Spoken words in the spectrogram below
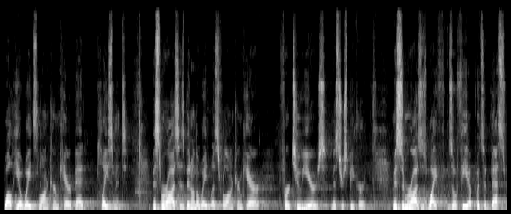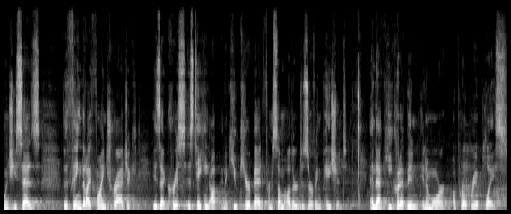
while he awaits long-term care bed placement. Mr. Mraz has been on the wait list for long-term care for two years, Mr. Speaker. Mr. Mraz's wife, Zofia, puts it best when she says, the thing that I find tragic is that Chris is taking up an acute care bed from some other deserving patient, and that he could have been in a more appropriate place.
